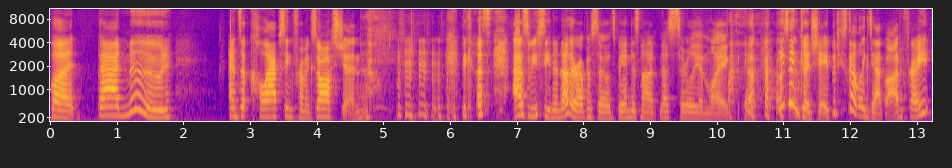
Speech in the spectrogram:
but bad mood ends up collapsing from exhaustion. because as we've seen in other episodes, Band is not necessarily in like, you know, he's in good shape, but he's got like dad bod, right?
